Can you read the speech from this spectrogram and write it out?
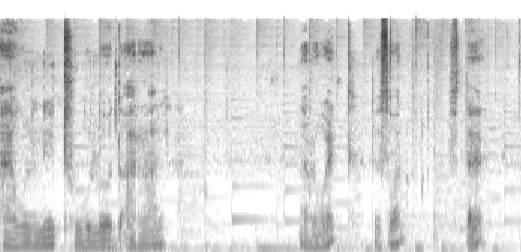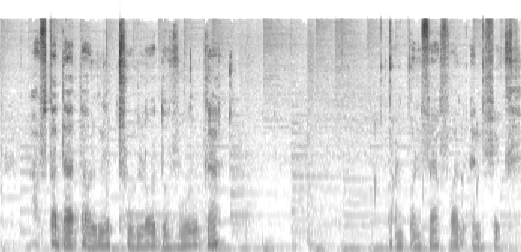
I will need to load Aral reworked this one is there. After that I'll need to load the Volga 1.51 and fix.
